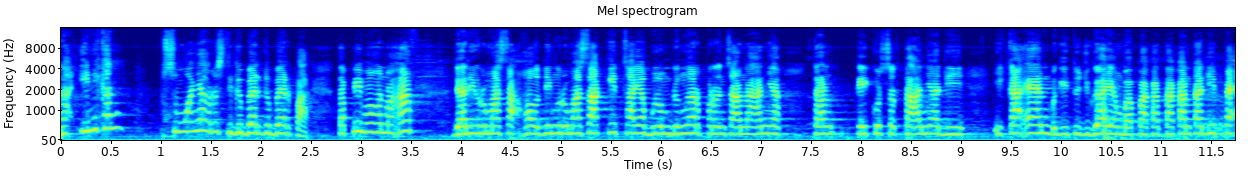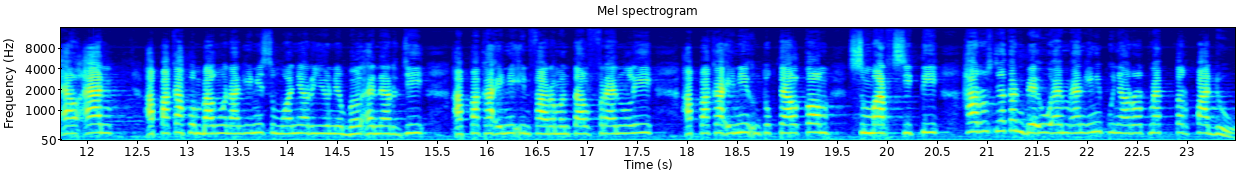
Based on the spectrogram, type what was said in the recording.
Nah, ini kan semuanya harus digeber-geber Pak. Tapi mohon maaf dari rumah holding rumah sakit saya belum dengar perencanaannya keikut sertanya di IKN begitu juga yang Bapak katakan tadi PLN apakah pembangunan ini semuanya renewable energy? Apakah ini environmental friendly? Apakah ini untuk Telkom smart city? Harusnya kan BUMN ini punya roadmap terpadu.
